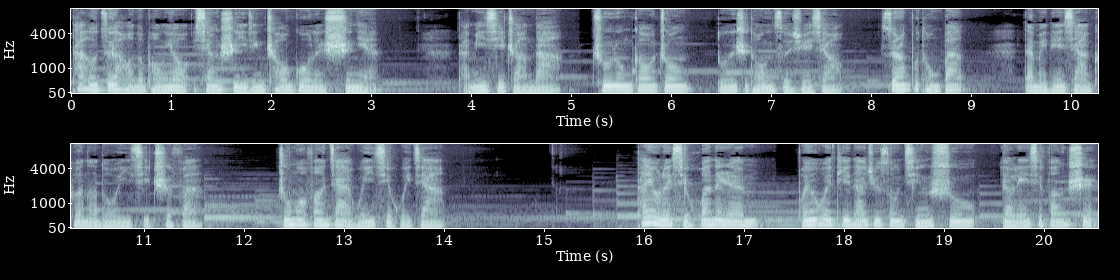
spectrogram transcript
他和最好的朋友相识已经超过了十年，他们一起长大，初中、高中读的是同一所学校，虽然不同班，但每天下课呢都会一起吃饭。周末放假也会一起回家。他有了喜欢的人，朋友会替他去送情书，要联系方式。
